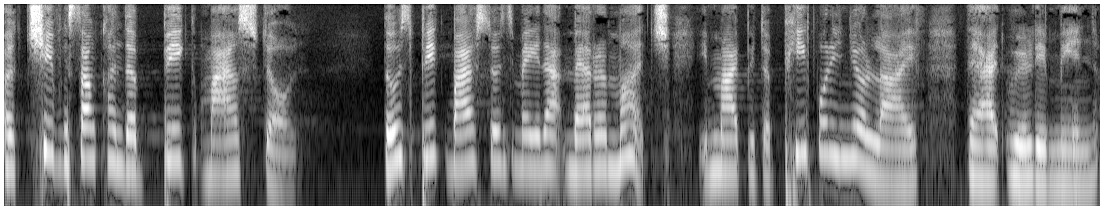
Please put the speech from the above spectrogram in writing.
achieving some kind of big milestone. Those big milestones may not matter much. It might be the people in your life that really mean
